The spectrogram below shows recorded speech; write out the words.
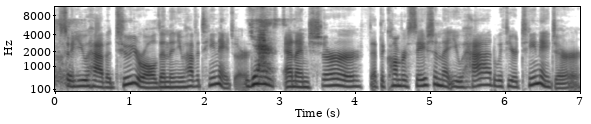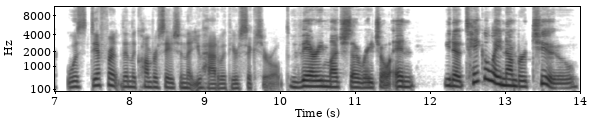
So you have a two year old and then you have a teenager. Yes. And I'm sure that the conversation that you had with your teenager was different than the conversation that you had with your six year old. Very much so, Rachel. And, you know, takeaway number two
